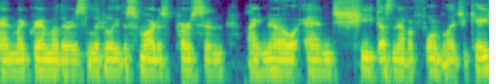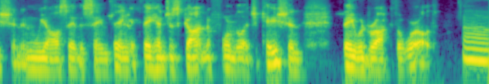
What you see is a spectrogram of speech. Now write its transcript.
And my grandmother is literally the smartest person I know, and she doesn't have a formal education. And we all say the same thing: if they had just gotten a formal education, they would rock the world. Oh,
